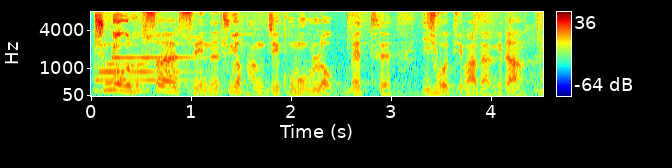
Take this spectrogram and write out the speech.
충격을 흡수할 수 있는 충격 방지 고무 블록 매트 25T 바닥이랑 네,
